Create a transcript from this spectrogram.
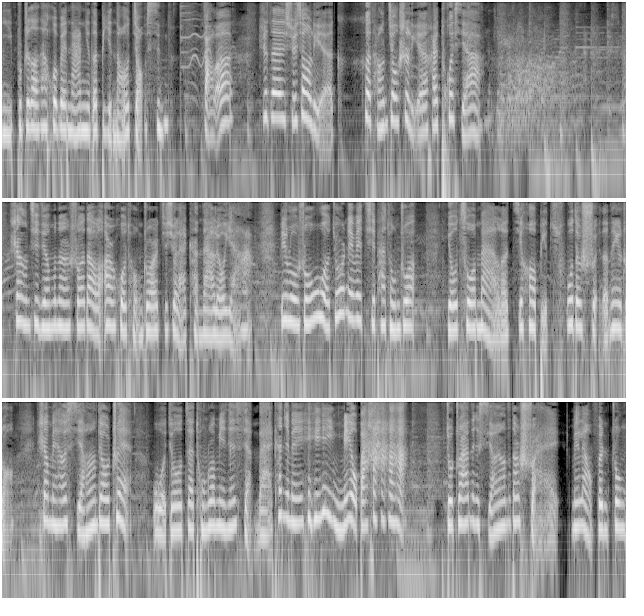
你不知道他会不会拿你的笔挠脚心？咋了？这在学校里课堂教室里还脱鞋啊？上期节目呢说到了二货同桌，继续来看大家留言啊。碧露说：“我就是那位奇葩同桌。有次我买了记号笔粗的水的那种，上面还有喜羊羊吊坠，我就在同桌面前显摆，看见没？嘿嘿嘿，你没有吧？哈哈哈哈！就抓那个喜羊羊在那甩，没两分钟。”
